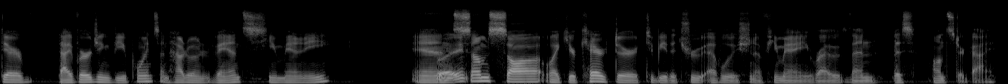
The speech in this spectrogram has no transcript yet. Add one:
their diverging viewpoints on how to advance humanity and Right. some saw like your character to be the true evolution of humanity rather than this monster guy.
